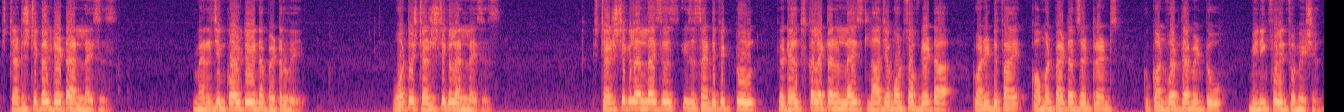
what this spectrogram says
Statistical data analysis. Managing quality in a better way. What is statistical analysis? Statistical analysis is a scientific tool that helps collect and analyze large amounts of data to identify common patterns and trends to convert them into meaningful information.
